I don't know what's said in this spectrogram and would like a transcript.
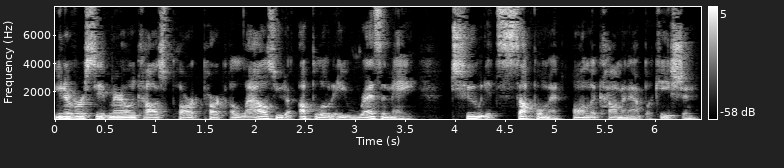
University of Maryland College Park allows you to upload a resume to its supplement on the Common Application.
